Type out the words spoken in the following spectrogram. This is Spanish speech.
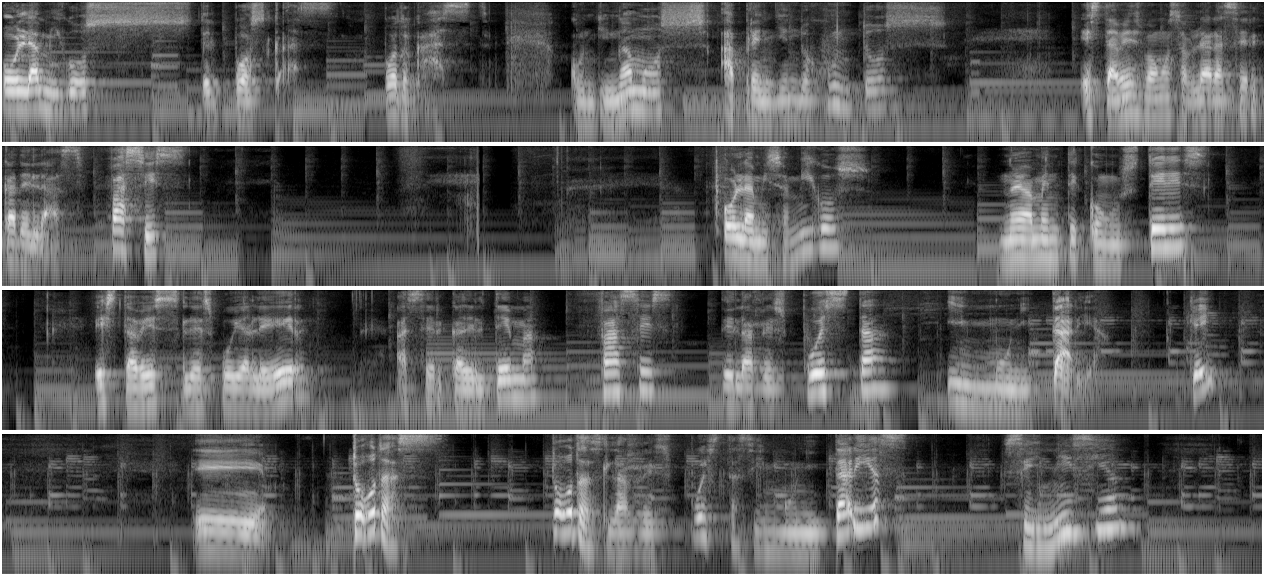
Hola amigos del podcast. Podcast. Continuamos aprendiendo juntos. Esta vez vamos a hablar acerca de las fases. Hola mis amigos. Nuevamente con ustedes. Esta vez les voy a leer acerca del tema fases de la respuesta inmunitaria. ¿Ok? Todas, todas las respuestas inmunitarias se inician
